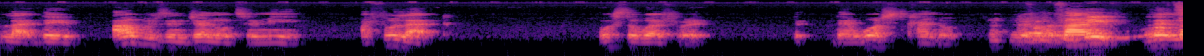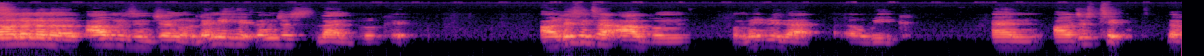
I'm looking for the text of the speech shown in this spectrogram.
like Dave, albums in general to me, I feel like, what's the word for it? They're washed, kind of. From- Like, from Dave. le- no, no, no, no. Albums in general. Let me hit. Let me just land real quick. I'll listen to an album for maybe that a week, and I'll just take the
